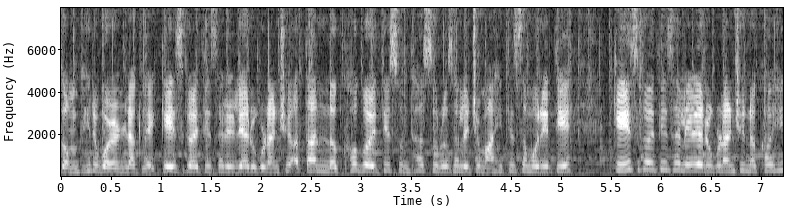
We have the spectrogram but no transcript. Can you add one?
गंभीर वळण लागलंय. केसगळती झालेल्या रुग्णांची आता नख गळती सुद्धा सुरू झाल्याची माहिती समोर येते केसगळती झालेल्या रुग्णांची नखं ही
